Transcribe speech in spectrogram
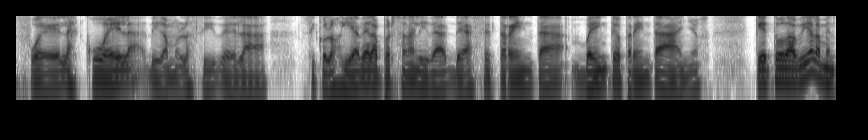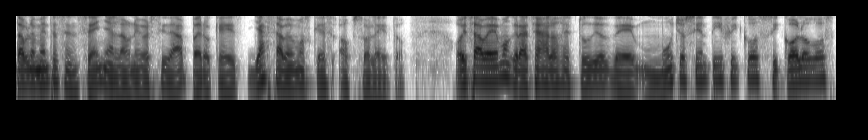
fue la escuela, digámoslo así, de la psicología de la personalidad de hace 30, 20 o 30 años, que todavía lamentablemente se enseña en la universidad, pero que ya sabemos que es obsoleto. Hoy sabemos, gracias a los estudios de muchos científicos, psicólogos,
